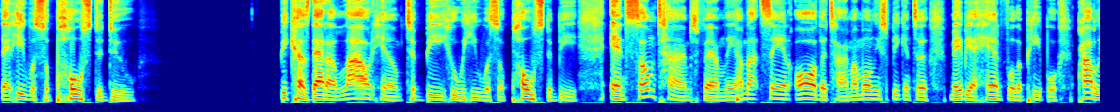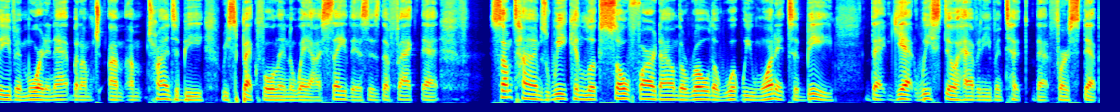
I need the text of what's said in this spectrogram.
that he was supposed to do because that allowed him to be who he was supposed to be. And sometimes, family, I'm not saying all the time. I'm only speaking to maybe a handful of people, probably even more than that, but I'm I'm I'm trying to be respectful in the way I say this is the fact that sometimes we can look so far down the road of what we want it to be that yet we still haven't even took that first step.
